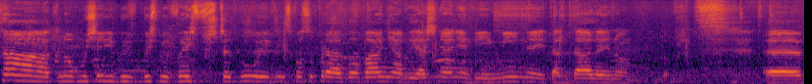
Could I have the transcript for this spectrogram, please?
tak, no musielibyśmy wejść w szczegóły w jej sposób reagowania, wyjaśnianie, jej miny i tak dalej, no dobrze. Em,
